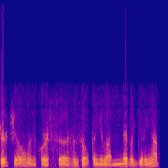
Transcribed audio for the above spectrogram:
Churchill, and of course uh, his whole thing about never giving up.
